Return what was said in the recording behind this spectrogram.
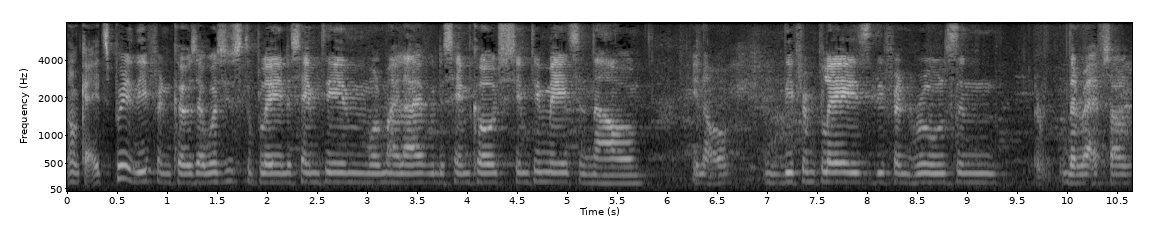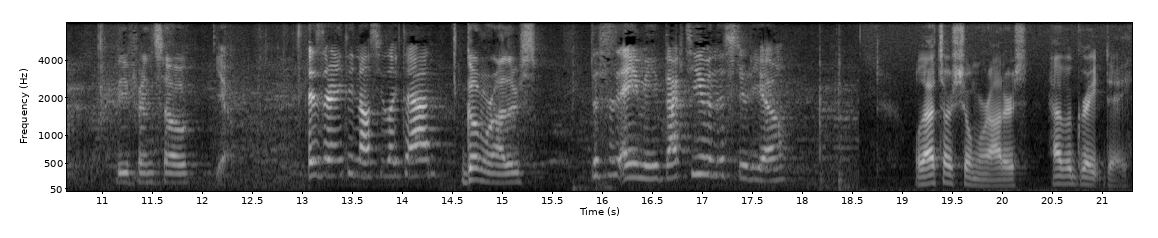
Okay, it's pretty different because I was used to playing the same team all my life with the same coach, same teammates, and now, you know, different plays, different rules, and the refs are different. So, yeah. Is there anything else you'd like to add? Go Marauders. This is Amy. Back to you in the studio. Well, that's our show, Marauders. Have a great day.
